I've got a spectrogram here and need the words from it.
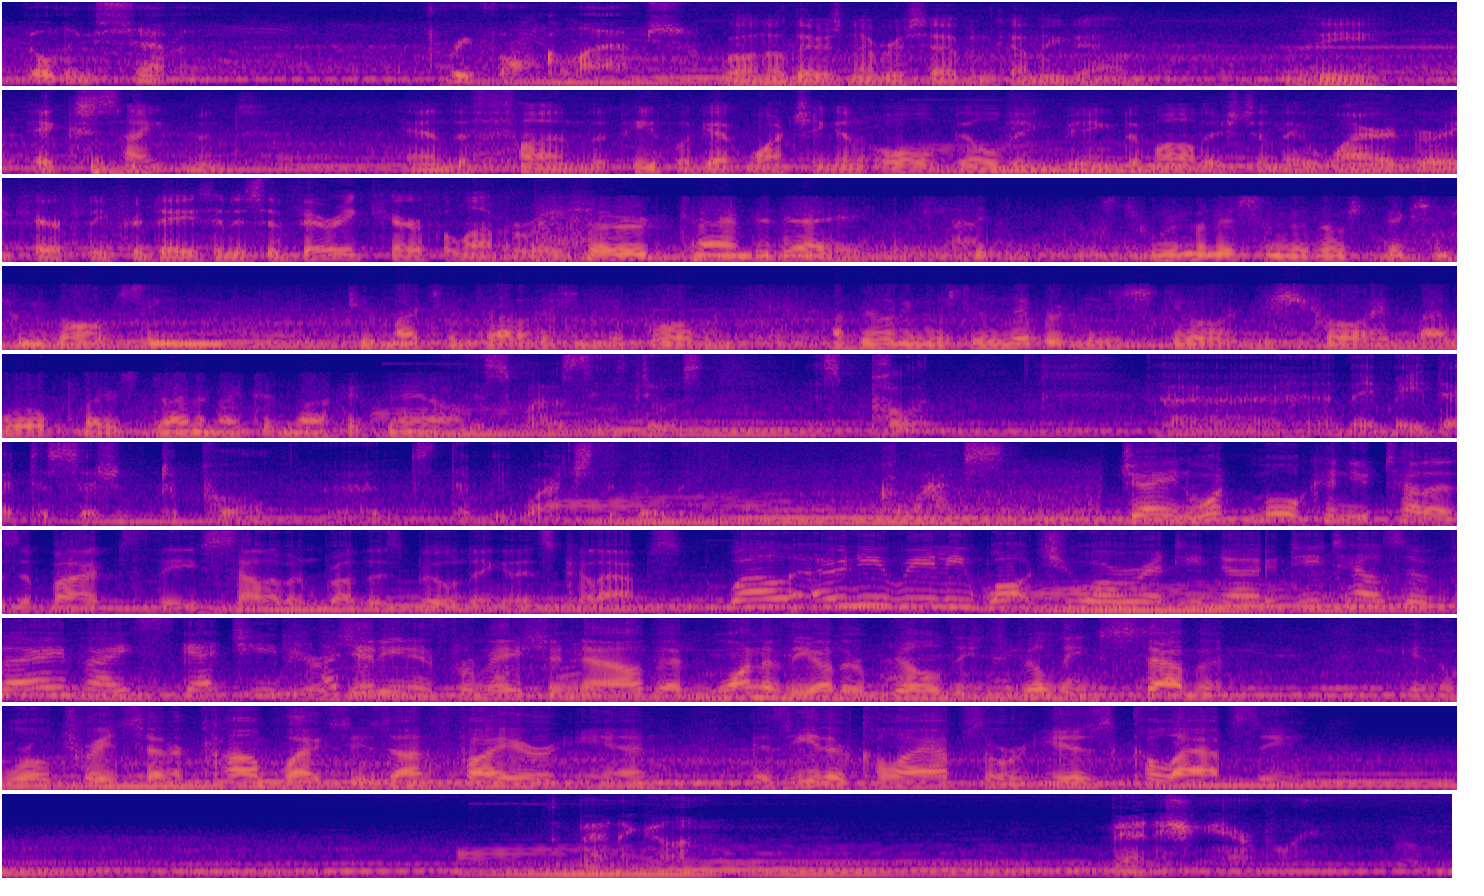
Building 7, free fall collapse. Well, no, there's number 7 coming down. The excitement and the fun that people get watching an old building being demolished, and they wired very carefully for days, and it's a very careful operation. Third time today. It's reminiscent of those pictures we've all seen too much on television before when a building was deliberately destroyed, destroyed by well-placed dynamite to knock it down. The smartest thing to do is, is pull it. Uh, and they made that decision to pull, and then we watched the building collapse. Jane, what more can you tell us about the Salomon Brothers building and its collapse? Well, only really what you already know. Details are very, very sketchy. We are getting information now that one of the other buildings, Building 7 in the World Trade Center complex, is on fire and has either collapsed or is collapsing. The Pentagon. Vanishing airplane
